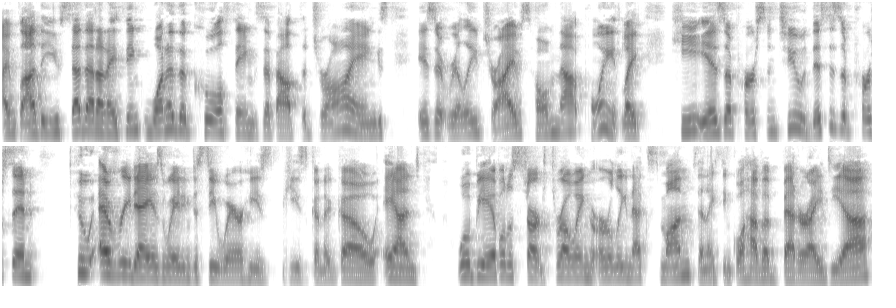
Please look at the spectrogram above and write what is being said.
I'm glad that you said that. And I think one of the cool things about the drawings is it really drives home that point. Like he is a person too. This is a person who every day is waiting to see where he's he's going to go and we'll be able to start throwing early next month and I think we'll have a better idea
